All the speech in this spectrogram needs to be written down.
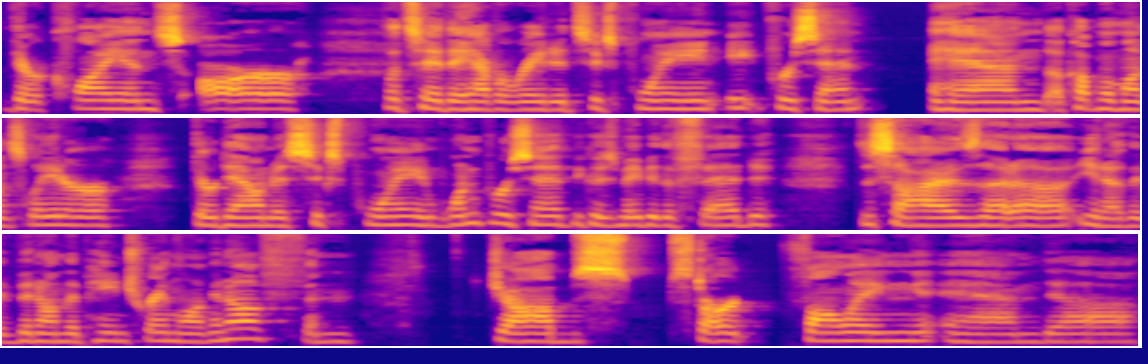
their clients are, let's say they have a rated 6.8% and a couple months later, they're down to 6.1% because maybe the Fed decides that, uh, you know, they've been on the pain train long enough and jobs start falling and, uh,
